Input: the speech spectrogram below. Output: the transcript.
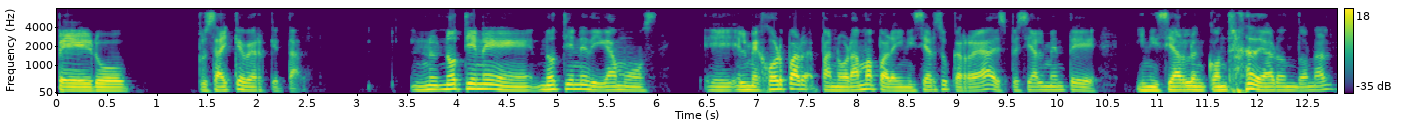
pero pues hay que ver qué tal. No, tiene, no tiene, digamos, eh, el mejor panorama para iniciar su carrera, especialmente iniciarlo en contra de Aaron Donald.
